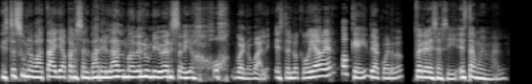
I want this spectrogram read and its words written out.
esta es una batalla para salvar el alma del universo. Yo, "Oh, bueno, vale, esto es lo que voy a ver, ok, de acuerdo. Pero es así, está muy mal.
